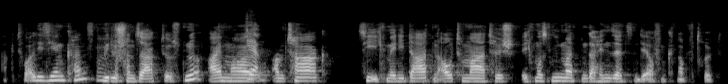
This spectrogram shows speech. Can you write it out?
aktualisieren kannst. Mhm. Wie du mhm. schon sagtest, ne? einmal ja. am Tag ziehe ich mir die Daten automatisch. Ich muss niemanden da hinsetzen, der auf den Knopf drückt.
